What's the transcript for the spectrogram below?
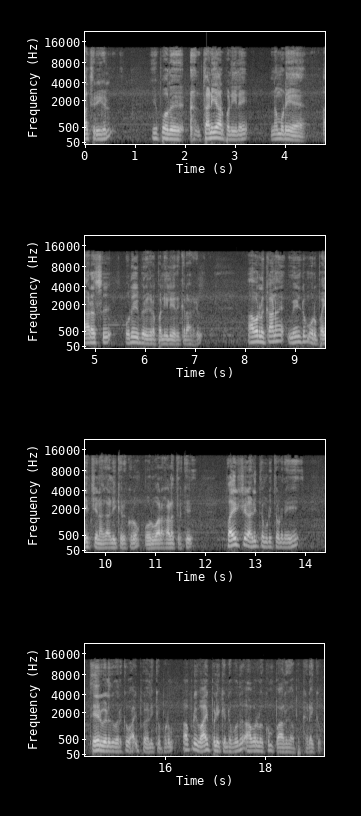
ஆசிரியர்கள் இப்போது தனியார் பள்ளியிலே நம்முடைய அரசு உதவி பெறுகிற பள்ளியிலே இருக்கிறார்கள். அவர்களுக்கான மீண்டும் ஒரு பயிற்சியை நாங்கள் அளிக்க இருக்கிறோம் ஒரு வார காலத்திற்கு. பயிற்சி அளித்து முடித்தவுடனேயே தேர்வு எழுதுவதற்கு வாய்ப்பு அளிக்கப்படும். அப்படி வாய்ப்பு அளிக்கின்ற போது அவர்களுக்கும் பாதுகாப்பு கிடைக்கும்.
